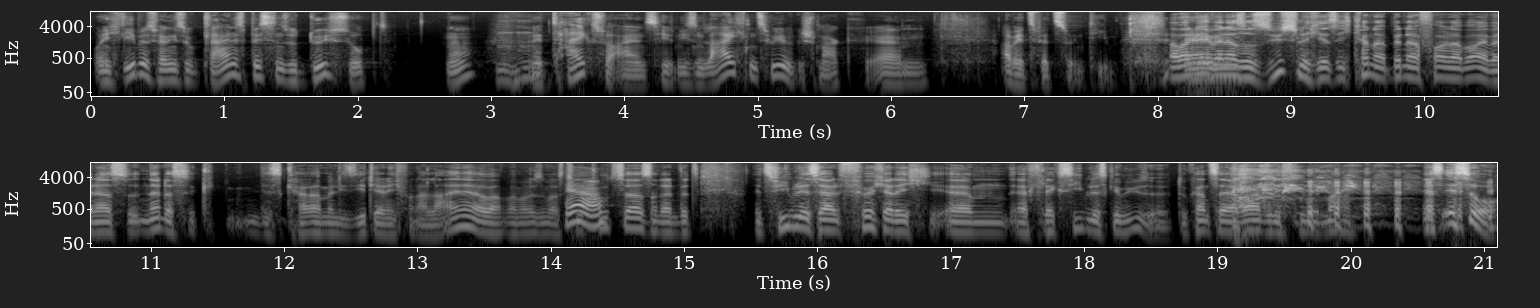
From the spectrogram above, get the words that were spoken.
Und ich liebe es, wenn ich so ein kleines bisschen so durchsuppt, ne? Mhm. Und den Teig so einzieht, diesen leichten Zwiebelgeschmack. Ähm, aber jetzt wird es zu intim. Aber nee, ähm, wenn er so süßlich ist, ich kann, bin da voll dabei. Wenn das, ne, das, das karamellisiert ja nicht von alleine, aber wenn man wissen, was ja. tut, das und dann wird eine Zwiebel ist ja ein fürchterlich ähm, äh, flexibles Gemüse. Du kannst da ja wahnsinnig viel mitmachen. es ist so.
